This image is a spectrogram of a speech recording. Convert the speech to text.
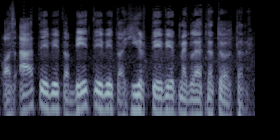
az ATV-t, a BTV-t, a Hír TV-t meg lehetne tölteni.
